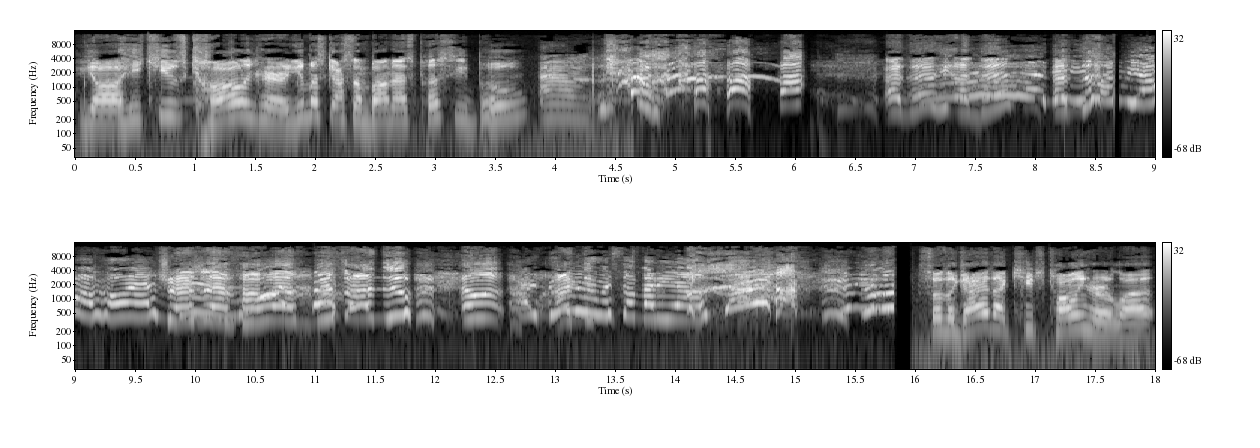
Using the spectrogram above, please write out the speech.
Y'all, he keeps calling her. You must got some bomb ass pussy, boo. Um. And then he, and then, and you then, me out whole ass trash ass whole ass bitch. I knew, I knew I you were somebody else. so the guy that keeps calling her a lot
